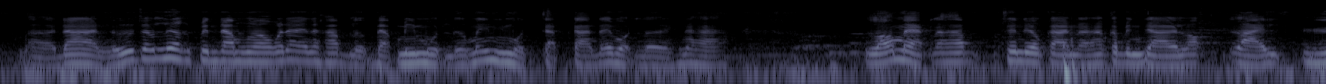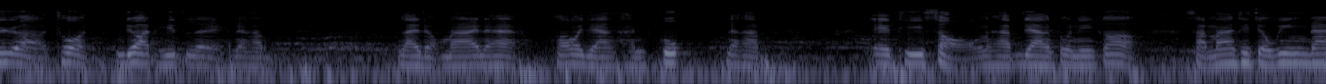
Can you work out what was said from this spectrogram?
ำด้านหรือจะเลือกเป็นดำเงาก็ได้นะครับ หรือแบบมีหมุดหรือไม่มีหมุดจัดการได้หมดเลยนะฮะล้อแม็กนะครับ เช่นเดียวกันนะครับ ก็เป็นยายล้อลายเอ่อโทษยอดฮิตเลยนะครับลายดอกไม้นะฮะเพราะว่ายางฮันกุ๊กนะครับ AT2 นะครับยางตัวนี้ก็ สามารถที่จะวิ่งได้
